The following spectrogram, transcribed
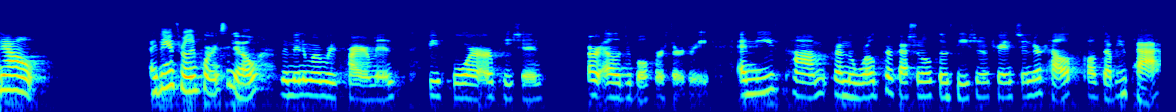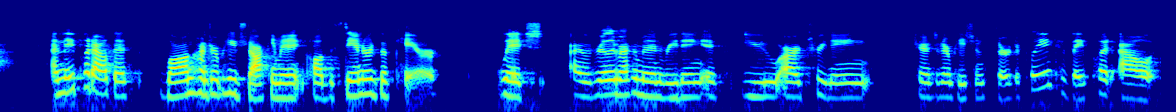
Now, I think it's really important to know the minimum requirements before our patients are eligible for surgery. And these come from the World Professional Association of Transgender Health called WPATH. And they put out this long 100 page document called the Standards of Care, which I would really recommend reading if you are treating transgender patients surgically, because they put out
